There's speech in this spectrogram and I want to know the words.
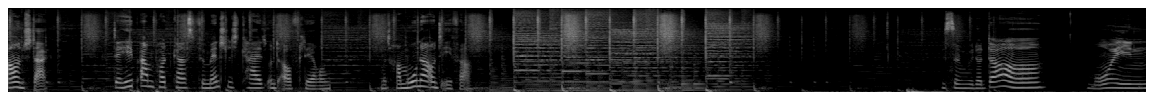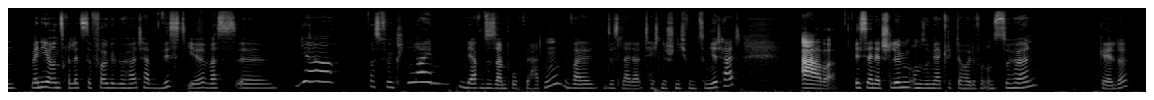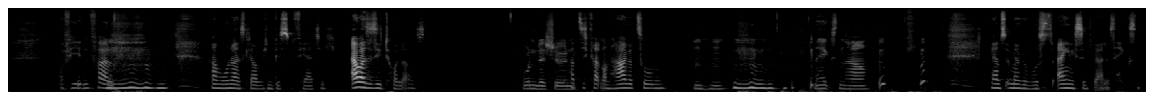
Frauenstark. Der Hebammen-Podcast für Menschlichkeit und Aufklärung mit Ramona und Eva. Wir sind wieder da. Moin. Wenn ihr unsere letzte Folge gehört habt, wisst ihr, was, äh, ja, was für einen kleinen Nervenzusammenbruch wir hatten, weil das leider technisch nicht funktioniert hat. Aber ist ja nicht schlimm, umso mehr kriegt ihr heute von uns zu hören. Gelle? Auf jeden Fall. Ramona ist, glaube ich, ein bisschen fertig. Aber sie sieht toll aus. Wunderschön. Hat sich gerade noch ein Haar gezogen. Mhm. Nächsten Haar. Wir haben es immer gewusst. Eigentlich sind wir alles Hexen.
